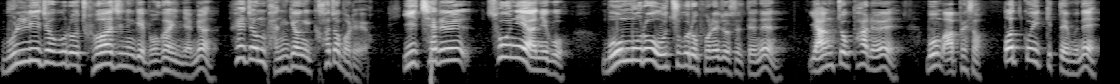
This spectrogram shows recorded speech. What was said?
물리적으로 좋아지는 게 뭐가 있냐면 회전 반경이 커져 버려요. 이 채를 손이 아니고 몸으로 우측으로 보내줬을 때는 양쪽 팔을 몸 앞에서 뻗고 있기 때문에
